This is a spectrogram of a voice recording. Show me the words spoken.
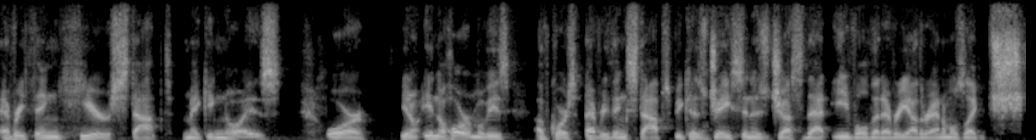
everything here stopped making noise? Or you know in the horror movies of course everything stops because jason is just that evil that every other animal's like shh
